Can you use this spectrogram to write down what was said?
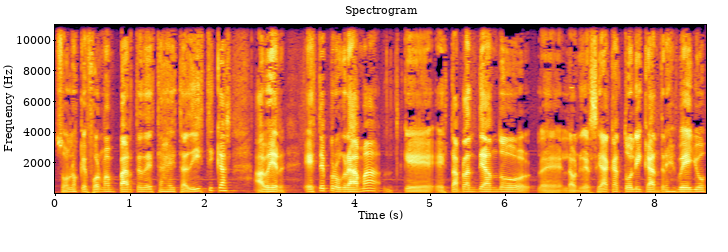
son los que forman parte de estas estadísticas. A ver, este programa que está planteando eh, la Universidad Católica Andrés Bello,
